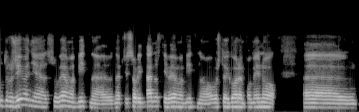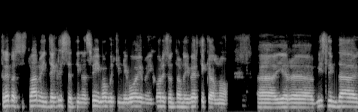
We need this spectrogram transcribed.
udruživanja su veoma bitna, znači solidarnost je veoma bitno, ovo što je Goran pomenuo, treba se stvarno integrisati na svim mogućim nivoima i horizontalno i vertikalno, jer mislim da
